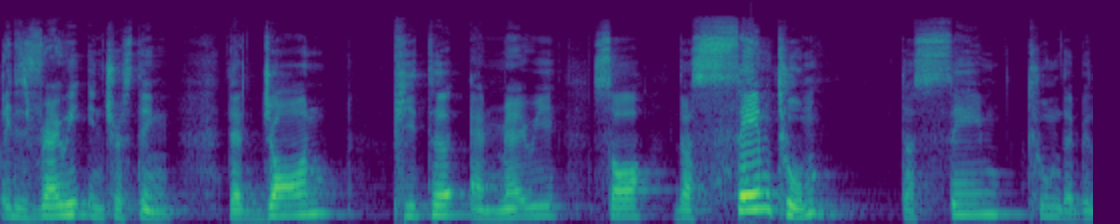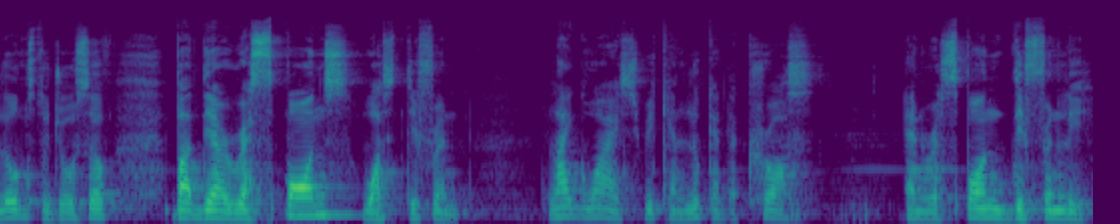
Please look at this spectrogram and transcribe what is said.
It is very interesting that John, Peter, and Mary saw the same tomb, the same tomb that belongs to Joseph, but their response was different. Likewise, we can look at the cross and respond differently.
